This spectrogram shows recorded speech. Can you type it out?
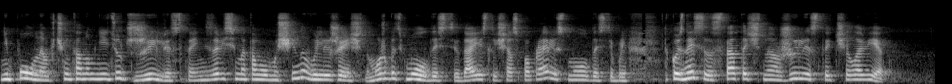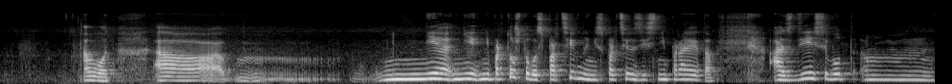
не полное, почему-то оно мне идет жилистое, независимо от того, мужчина вы или женщина. Может быть, молодости, да, если сейчас поправились, молодости были. Такой, знаете, достаточно жилистый человек. Вот. Не, не, не про то, чтобы спортивный, не спортивный, здесь не про это. А здесь вот эм,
